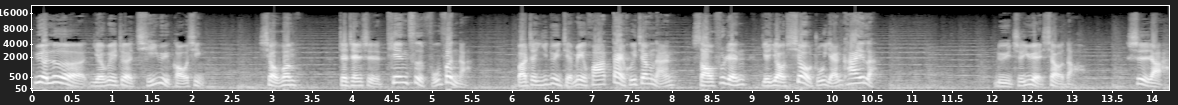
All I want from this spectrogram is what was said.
月乐也为这奇遇高兴，小翁，这真是天赐福分呐！把这一对姐妹花带回江南，嫂夫人也要笑逐颜开了。吕之月笑道：“是啊，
